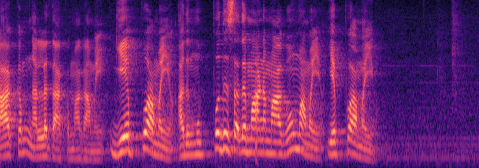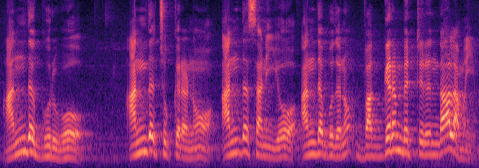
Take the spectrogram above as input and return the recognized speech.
தாக்கம் நல்ல தாக்கமாக அமையும். எப்போ அமையும்? அது முப்பது சதமானமாகவும் அமையும். எப்போ அமையும்? அந்த குருவோ அந்த சுக்கிரனோ அந்த சனியோ அந்த புதனோ வக்ரம் பெற்றிருந்தால் அமையும்.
